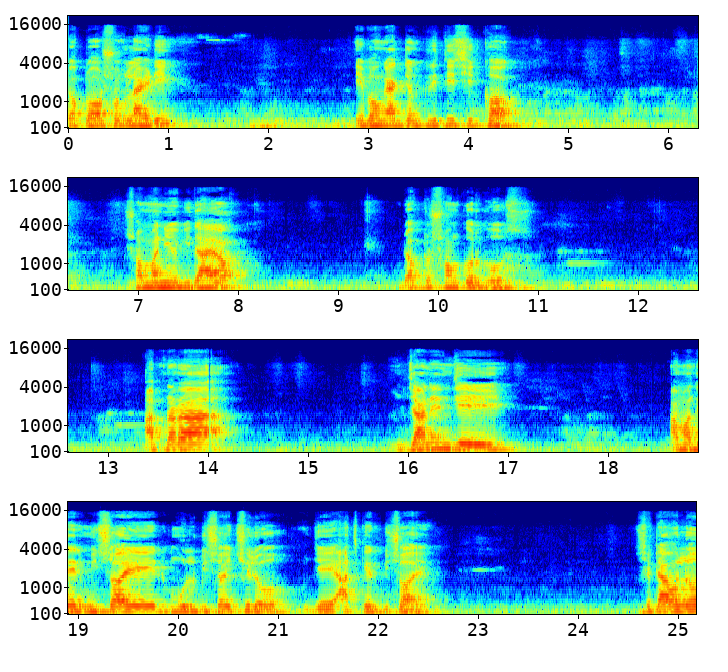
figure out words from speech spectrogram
ডক্টর অশোক লাহিড়ি এবং একজন কৃতি শিক্ষক, সম্মানীয় বিধায়ক ডক্টর শঙ্কর ঘোষ। আপনারা জানেন যে আমাদের বিষয়ের মূল বিষয় ছিল যে আজকের বিষয়, সেটা হলো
